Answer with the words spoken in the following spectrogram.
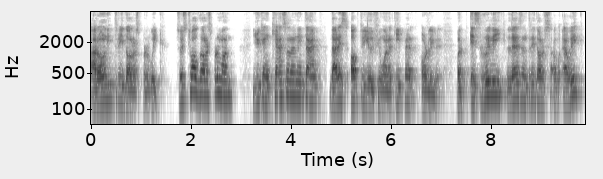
at only $3 per week. So it's $12 per month. You can cancel anytime. That is up to you if you want to keep it or leave it. But it's really less than $3 a week.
